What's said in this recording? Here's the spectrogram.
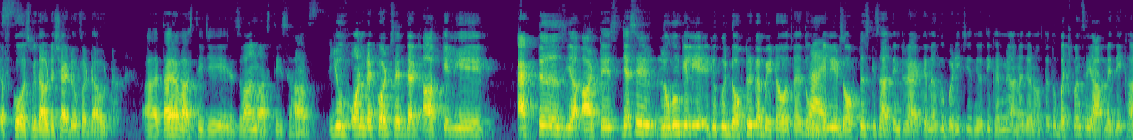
of course without a shadow of a doubt Tara Wasti ji Jawan Wasti साहब you on record said that आपके लिए एक्टर्स या आर्टिस्ट जैसे लोगों के लिए कोई डॉक्टर का बेटा होता है तो right. उनके लिए डॉक्टर्स के साथ इंटरेक्ट करना कोई बड़ी चीज़ नहीं होती घर में आना जाना होता है तो बचपन से ही आपने देखा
